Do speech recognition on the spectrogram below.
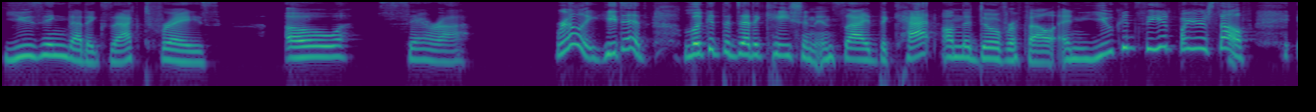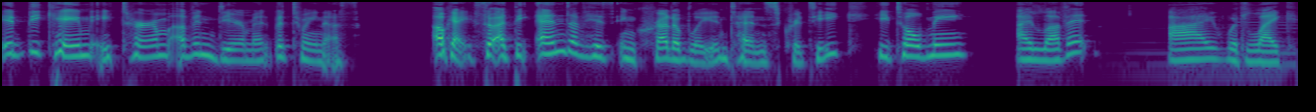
using that exact phrase Oh, Sarah. Really, he did. Look at the dedication inside The Cat on the Dovrefell, and you can see it for yourself. It became a term of endearment between us. Okay, so at the end of his incredibly intense critique, he told me I love it. I would like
